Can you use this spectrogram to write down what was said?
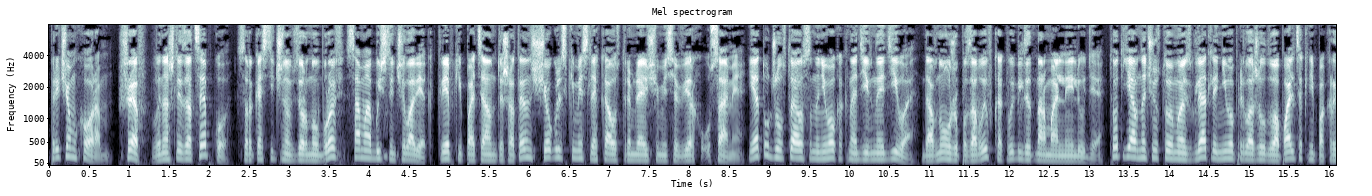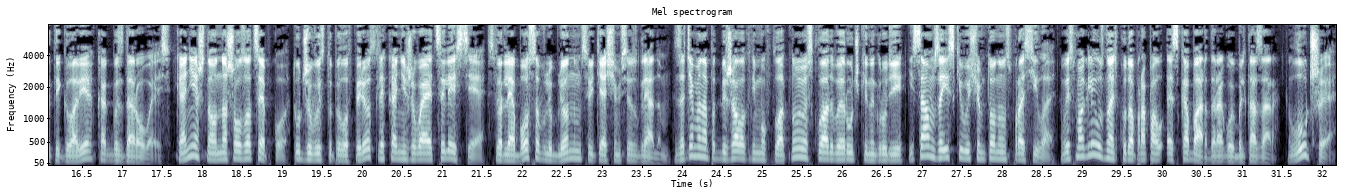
Причем хором. «Шеф, вы нашли зацепку?» Саркастично вздернул бровь самый обычный человек, крепкий потянутый шатен с щегольскими, слегка устремляющимися вверх усами. Я тут же уставился на него, как на дивное диво, давно уже позабыв, как выглядят нормальные люди. Тот, явно чувствуя мой взгляд, лениво приложил два пальца к непокрытой голове, как бы здороваясь. Конечно, он нашел зацепку. Тут же выступила вперед слегка неживая Целестия, сверля босса влюбленным светящимся взглядом. Затем она подбежала к нему вплотную, складывая ручки на груди, и самым заискивающим тоном спросила, «Вы смогли могли узнать, куда пропал Эскобар, дорогой Бальтазар? Лучше.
